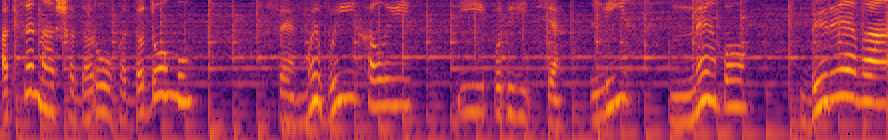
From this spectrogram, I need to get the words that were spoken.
А це наша дорога додому. Це ми виїхали. І подивіться, ліс, небо, дерева.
